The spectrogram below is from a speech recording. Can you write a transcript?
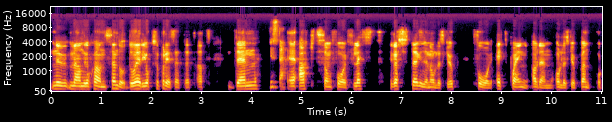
nu med andra chansen då, då är det ju också på det sättet att den akt som får flest röster i en åldersgrupp får ett poäng av den åldersgruppen och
